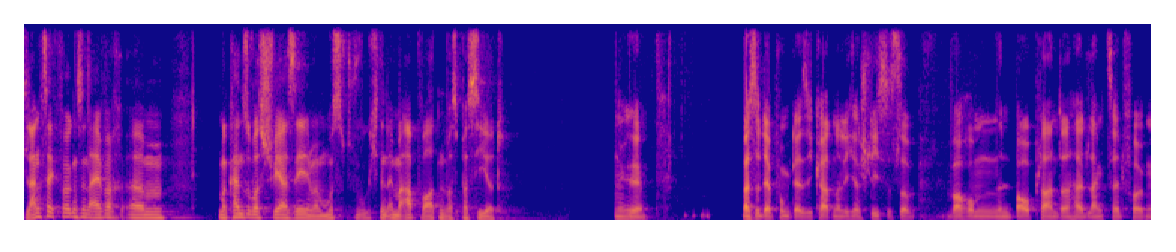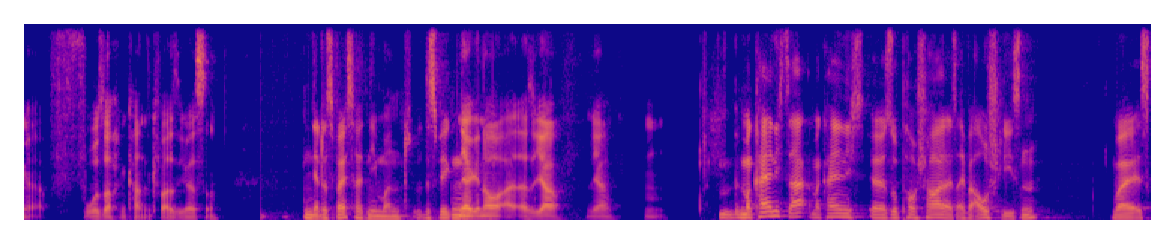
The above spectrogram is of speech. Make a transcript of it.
Langzeitfolgen sind einfach, ähm, man kann sowas schwer sehen. Man muss wirklich dann immer abwarten, was passiert. Okay. Weißt du, der Punkt, der sich gerade noch nicht erschließt, ist so, warum ein Bauplan dann halt Langzeitfolgen verursachen kann, quasi, weißt du? Ja, das weiß halt niemand. Deswegen. Ja, genau, also ja, ja. Man kann ja nicht sagen, man kann ja nicht äh, so pauschal als einfach ausschließen, weil es,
